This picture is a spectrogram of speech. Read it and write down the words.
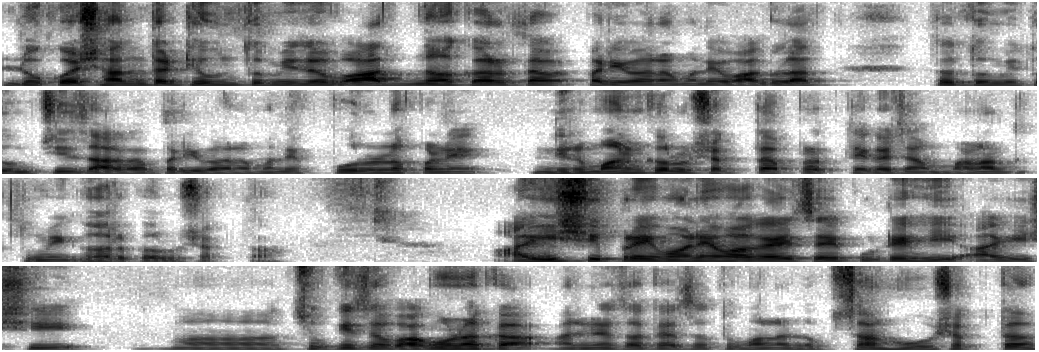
डोकं शांत ठेवून तुम्ही जर वाद न करता परिवारामध्ये वागलात तर तुम्ही तुमची जागा परिवारामध्ये पूर्णपणे निर्माण करू शकता. प्रत्येकाच्या मनात तुम्ही घर करू शकता. आईशी प्रेमाने वागायचं आहे कुठेही आईशी चुकीचं वागू नका. अन्यथा त्याचं तुम्हाला नुकसान होऊ शकतं.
